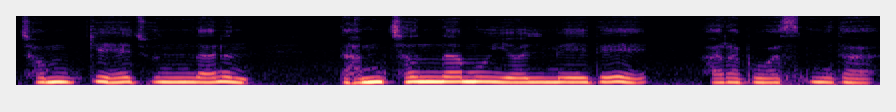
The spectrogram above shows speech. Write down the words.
젊게 해준다는 남천나무 열매에 대해 알아보았습니다.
